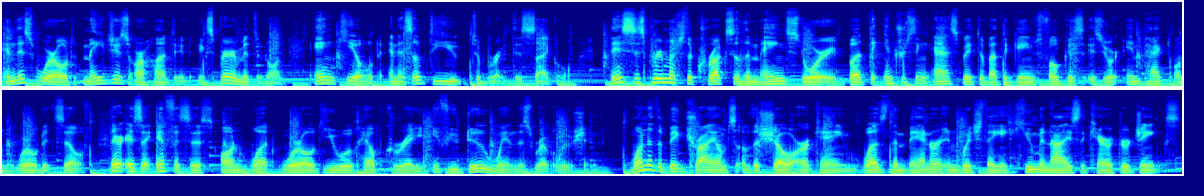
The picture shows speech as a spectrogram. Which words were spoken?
In this world, mages are hunted, experimented on, and killed, and it's up to you to break this cycle. This is pretty much the crux of the main story, but the interesting aspect about the game's focus is your impact on the world itself. There is an emphasis on what world you will help create if you do win this revolution. One of the big triumphs of the show Arcane was the manner in which they humanized the character Jinx.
